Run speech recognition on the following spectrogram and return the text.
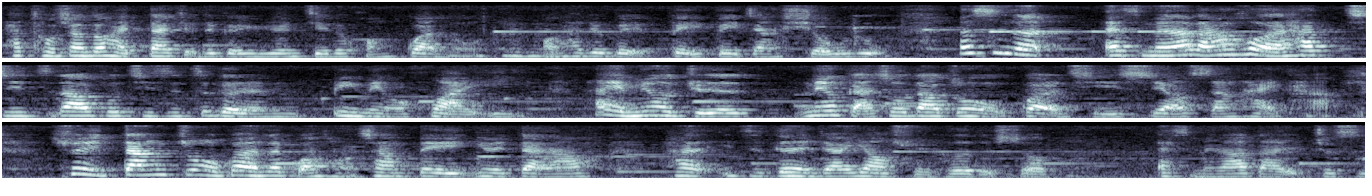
他头上都还戴着这个愚人节的皇冠哦，嗯、哦，他就被被被这样羞辱。但是呢，艾斯梅拉达他后来他其实知道说，其实这个人并没有坏意，他也没有觉得没有感受到中国怪人其实是要伤害他，所以当中国怪人在广场上被虐待，然后他一直跟人家要水喝的时候。艾斯梅拉达也就是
